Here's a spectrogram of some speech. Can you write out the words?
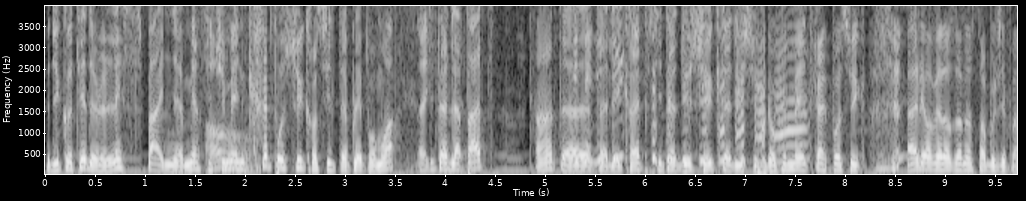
du côté de l'Espagne. Merci, tu Oh. mets une crêpe au sucre s'il te plaît pour moi. Avec si t'as de la pâte. Hein, t'as des crêpes, si t'as du sucre, t'as du sucre. Donc mets une crêpe au sucre. Allez, on revient dans un instant, bougez pas.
